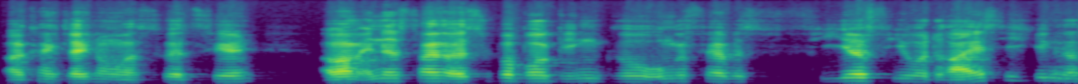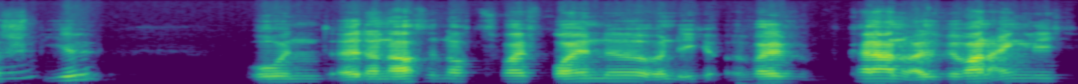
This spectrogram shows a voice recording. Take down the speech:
da kann ich gleich noch was zu erzählen. Aber am Ende des Tages, also Super Bowl ging so ungefähr bis 4, 4.30 Uhr ging das Mhm. Spiel. Und äh, danach sind noch zwei Freunde und ich, weil, keine Ahnung, also wir waren eigentlich,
